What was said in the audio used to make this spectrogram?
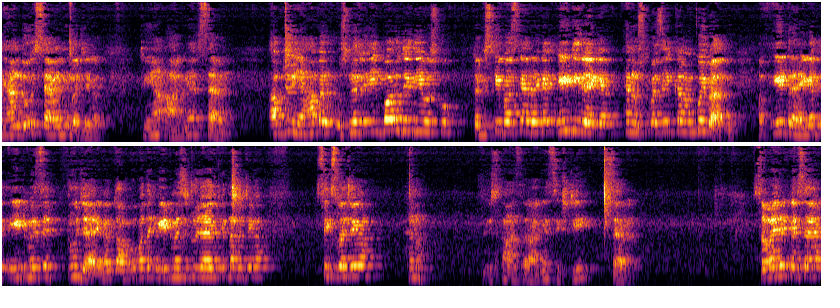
ध्यान दो सेवन ही बचेगा। तो यहाँ आ गया सेवन अब जो यहाँ पर उसने तो एक बार दे दिया उसको। तब इसके पास क्या रहेगा एट ही रह गया। है ना? उसके पास एक कम है, कोई बात नहीं। अब एट रहेगा तो एट में से टू जाएगा। तो आपको पता है एट में से टू जाएगा तो कितना बचेगा? सिक्स बचेगा। है ना? तो इसका आंसर आ गया सिक्सटी सेवन समझ रहे कैसे है?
